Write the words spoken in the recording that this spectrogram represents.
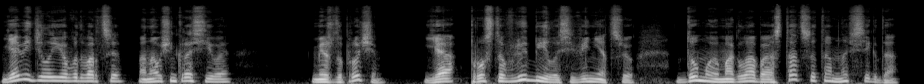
Я видел ее во дворце, она очень красивая. Между прочим, я просто влюбилась в Венецию. Думаю, могла бы остаться там навсегда.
